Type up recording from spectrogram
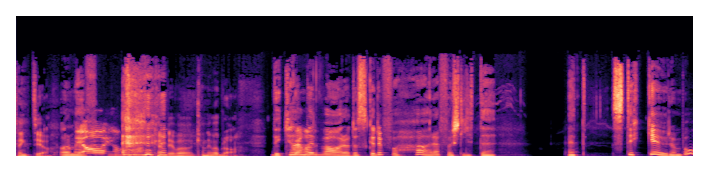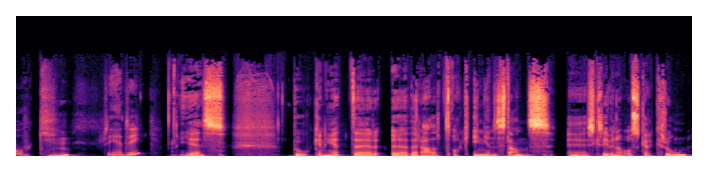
tänkte jag. Här... Ja, ja. Kan, det vara, kan det vara bra? Det kan det vara. Då ska du få höra först lite ett stycke ur en bok. Mm. Fredrik? Yes. Boken heter Överallt och ingenstans, eh, skriven av Oskar Kron,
